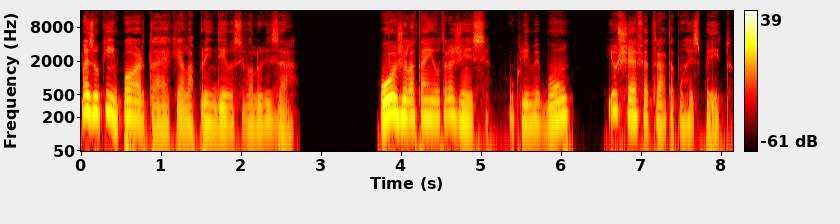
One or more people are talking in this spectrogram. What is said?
Mas o que importa é que ela aprendeu a se valorizar. Hoje ela está em outra agência, o clima é bom e o chefe a trata com respeito.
